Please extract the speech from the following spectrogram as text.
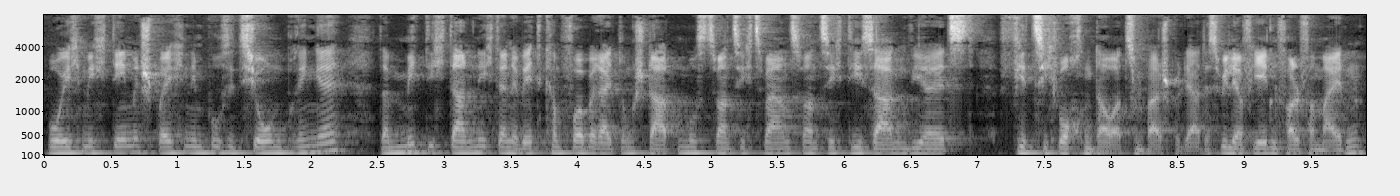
wo ich mich dementsprechend in Position bringe, damit ich dann nicht eine Wettkampfvorbereitung starten muss 2022, die sagen wir jetzt 40 Wochen dauert zum Beispiel. Ja, das will ich auf jeden Fall vermeiden.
